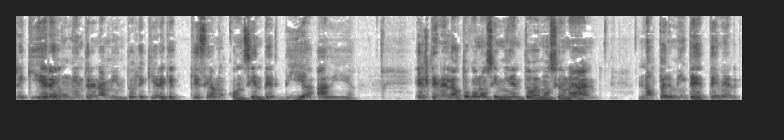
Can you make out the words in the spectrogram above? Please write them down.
requiere un entrenamiento, requiere que, que, seamos conscientes día a día. El tener autoconocimiento emocional nos permite tener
